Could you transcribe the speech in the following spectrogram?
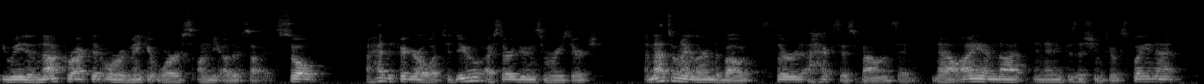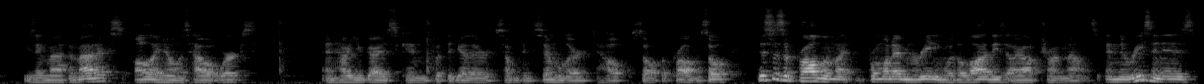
it would either not correct it or would make it worse on the other side. So I had to figure out what to do. I started doing some research and that's when I learned about third axis balancing. Now, I am not in any position to explain that using mathematics. All I know is how it works and how you guys can put together something similar to help solve a problem. So this is a problem from what I've been reading with a lot of these Ioptron mounts. And the reason is,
